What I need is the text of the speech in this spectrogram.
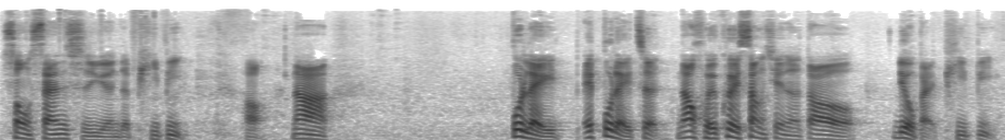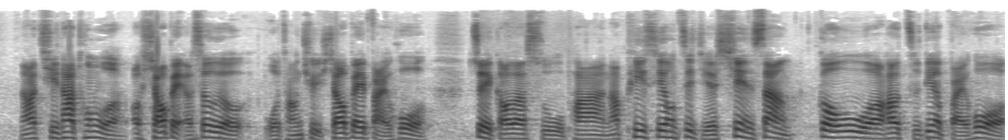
送三十元的 PB。好，那不累哎不累赠，那回馈上限呢到六百 PB。然后其他通路哦，小北啊，所以我常去小北百货，最高到十五趴。然后 PC 用自己的线上购物啊，还有指定的百货，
